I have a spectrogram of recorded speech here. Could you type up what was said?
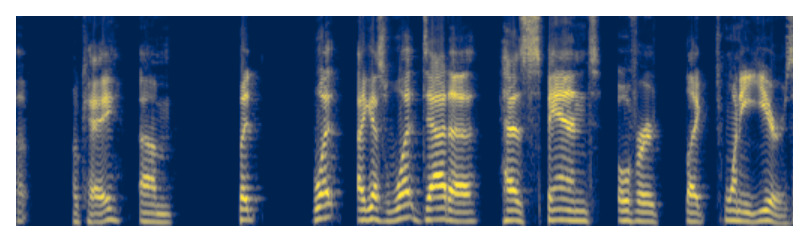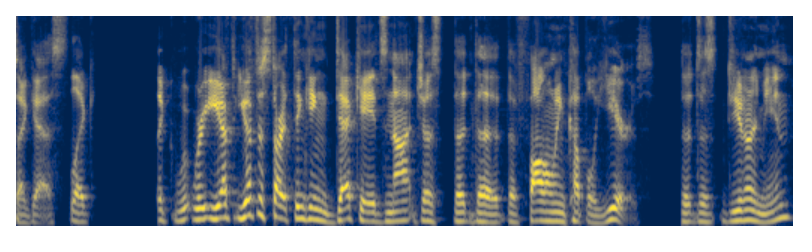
that? okay, um, but what I guess what data has spanned over like 20 years? I guess like like where you have to, you have to start thinking decades, not just the the the following couple years. Does- Does do you know what I mean?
